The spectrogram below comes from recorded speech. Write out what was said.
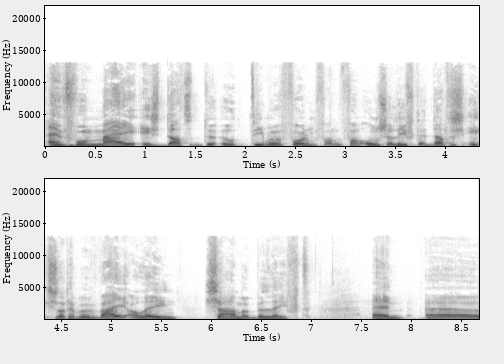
en voor mij is dat de ultieme vorm van, van onze liefde. Dat is iets dat hebben wij alleen samen beleefd. En eh,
